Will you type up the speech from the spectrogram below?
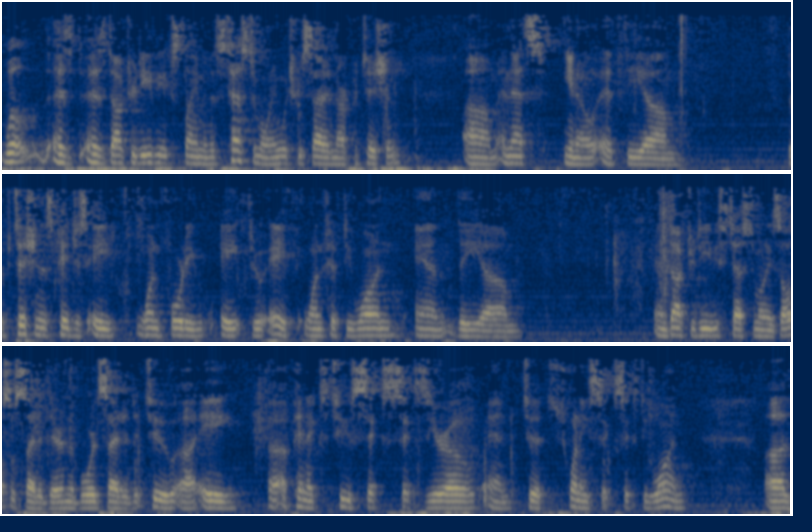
Well, as Dr. Deavy explained in his testimony, which we cited in our petition, um, and that's, you know, at the um, petition is pages 148 through eight 151, and um, Dr. Deavy's testimony is also cited there, and the board cited it too, uh, uh, appendix 2660 and to 2661, uh,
